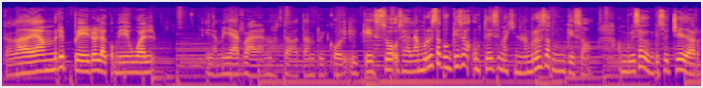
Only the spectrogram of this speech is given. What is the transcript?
cagada de hambre, pero la comida igual era media rara, no estaba tan rico. El queso, o sea, la hamburguesa con queso, ustedes se imaginan, hamburguesa con queso, hamburguesa con queso cheddar,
